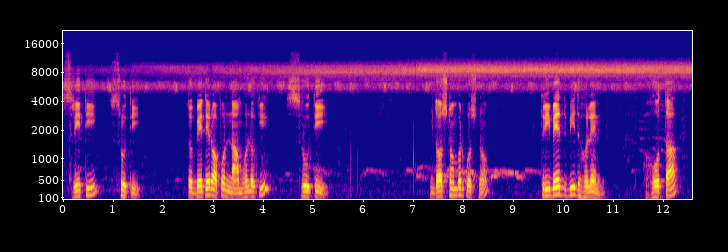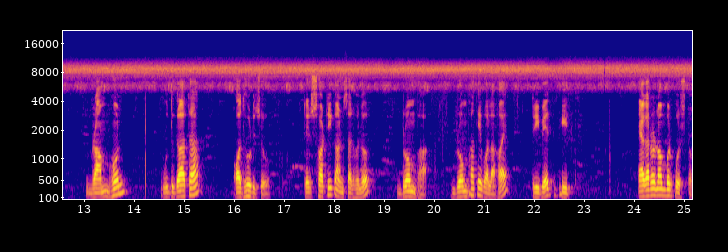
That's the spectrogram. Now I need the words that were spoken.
স্মৃতি, শ্রুতি। তো বেদের অপর নাম হলো কি? শ্রুতি। দশ নম্বর প্রশ্ন। ত্রিবেদবিদ হলেন হোতা, ব্রাহ্মণ, উদ্গাতা, অধৈর্য। এর সঠিক আনসার হলো ব্রহ্মা। ব্রহ্মাকে বলা হয় ত্রিবেদবিদ। এগারো নম্বর প্রশ্ন।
